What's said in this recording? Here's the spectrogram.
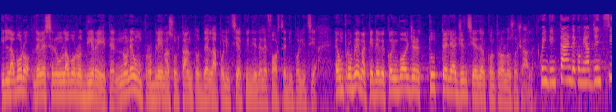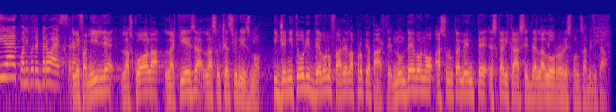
il lavoro deve essere un lavoro di rete, non è un problema soltanto della polizia quindi delle forze di polizia, è un problema che deve coinvolgere tutte le agenzie del controllo sociale. Quindi intende come agenzie quali potrebbero essere? Le famiglie, la scuola, la chiesa, l'associazionismo i genitori devono fare la propria parte, non devono assolutamente scaricarsi della loro responsabilità.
